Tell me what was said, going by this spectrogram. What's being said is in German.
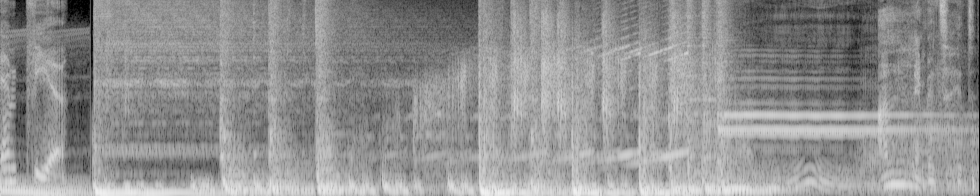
FM4. Unlimited.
